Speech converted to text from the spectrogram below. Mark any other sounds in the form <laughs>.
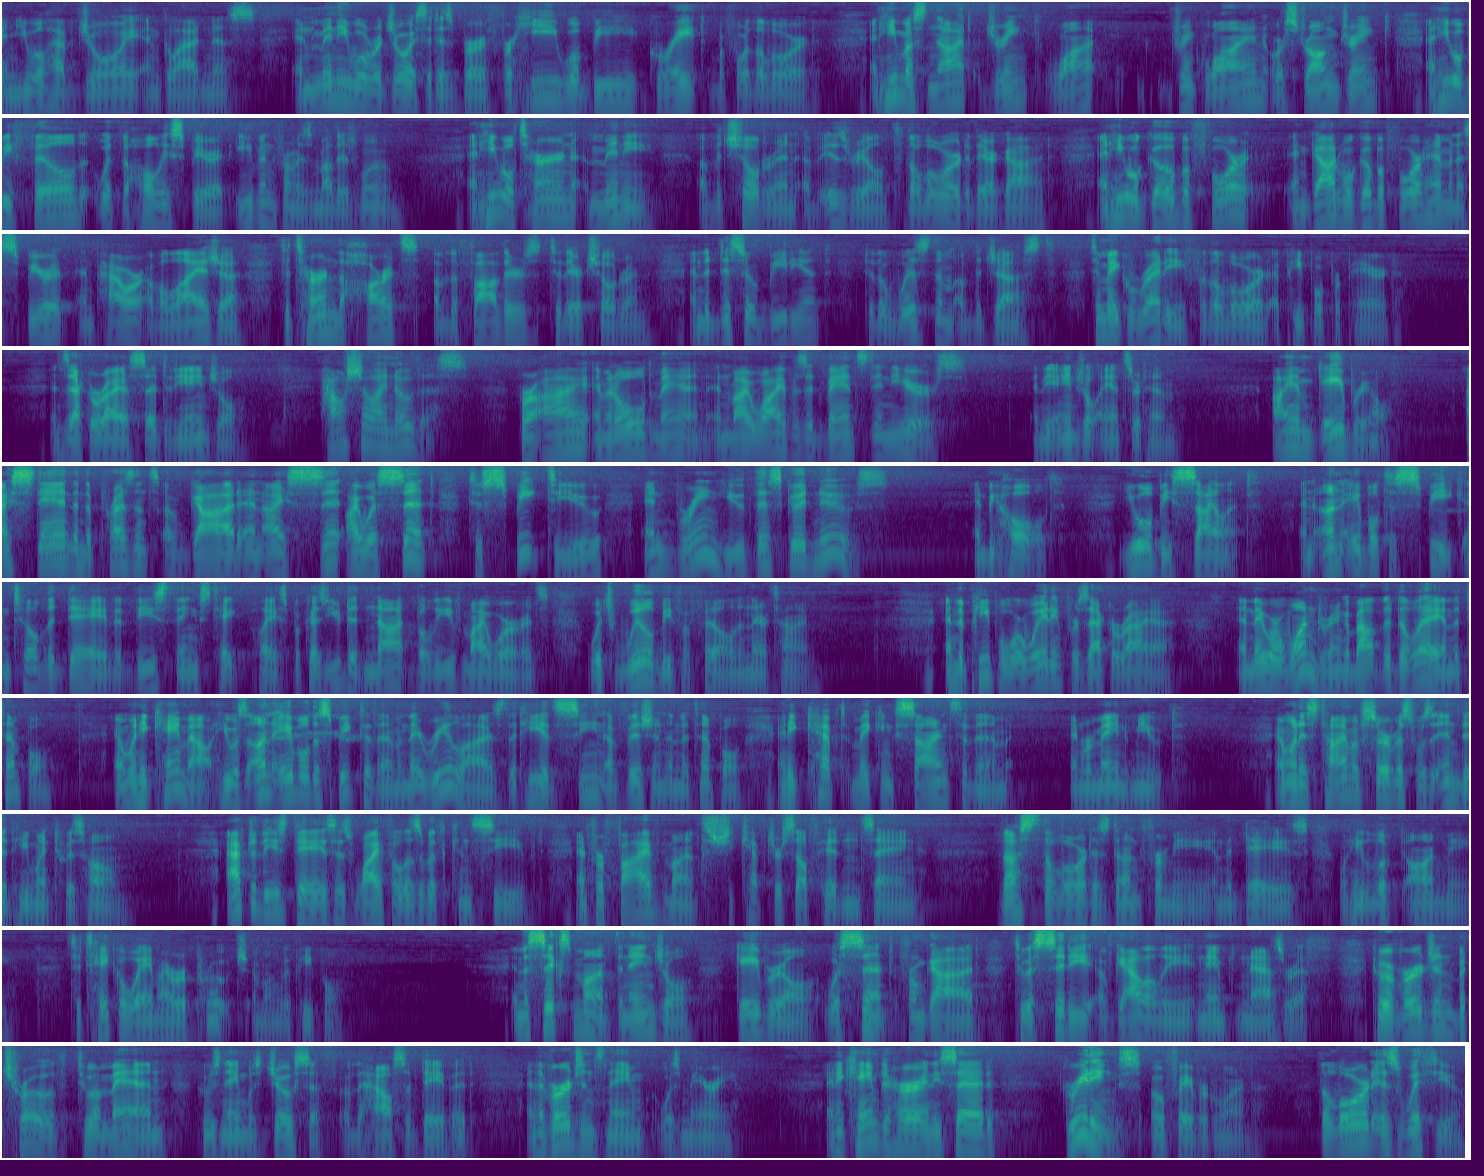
And you will have joy and gladness, and many will rejoice at his birth, for he will be great before the Lord. And he must not drink wine, drink wine or strong drink, and he will be filled with the Holy Spirit, even from his mother's womb. And he will turn many of the children of Israel to the Lord their God. And he will go before and God will go before him in a spirit and power of Elijah to turn the hearts of the fathers to their children, and the disobedient to the wisdom of the just, to make ready for the Lord a people prepared. And Zechariah said to the angel, How shall I know this? For I am an old man, and my wife is advanced in years. And the angel answered him, I am Gabriel. I stand in the presence of God, and I, sent, I was sent to speak to you and bring you this good news. And behold, you will be silent and unable to speak until the day that these things take place, because you did not believe my words, which will be fulfilled in their time. And the people were waiting for Zechariah, and they were wondering about the delay in the temple. And when he came out, he was unable to speak to them, and they realized that he had seen a vision in the temple, and he kept making signs to them and remained mute. And when his time of service was ended, he went to his home. After these days, his wife Elizabeth conceived, and for five months she kept herself hidden, saying, Thus the Lord has done for me in the days when he looked on me to take away my reproach among the people. In the sixth month, an angel, Gabriel, was sent from God to a city of Galilee named Nazareth, to a virgin betrothed to a man whose name was Joseph of the house of David, and the virgin's name was Mary. And he came to her and he said, Greetings, O favored one. The Lord is with you.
